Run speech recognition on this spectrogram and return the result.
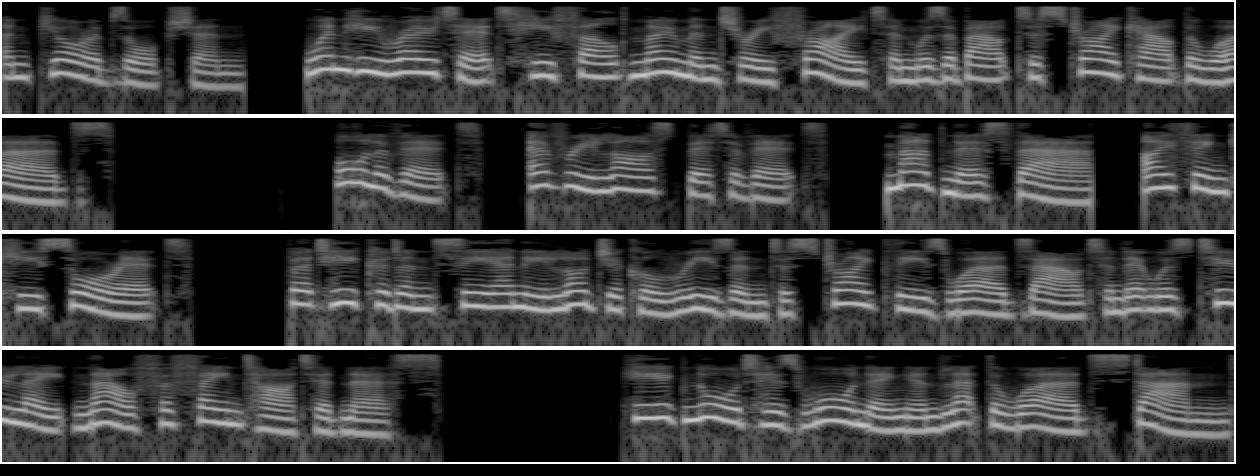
and pure absorption. When he wrote it he felt momentary fright and was about to strike out the words. All of it. Every last bit of it. Madness there. I think he saw it. But he couldn't see any logical reason to strike these words out and it was too late now for faintheartedness. He ignored his warning and let the words stand.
